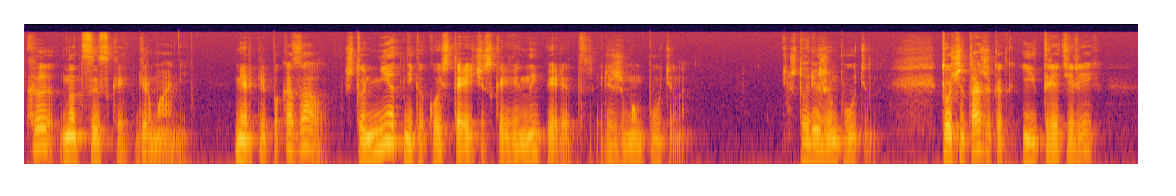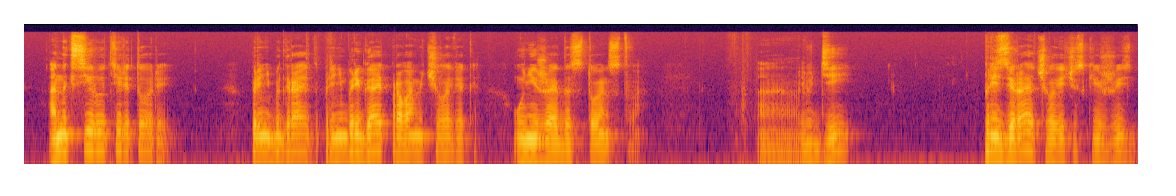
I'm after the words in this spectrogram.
к нацистской Германии. Меркель показала, что нет никакой исторической вины перед режимом Путина. Что режим Путина Точно так же, как и Третий рейх, аннексирует территории, пренебрегает, пренебрегает правами человека, унижает достоинство э, людей, презирает человеческие жизни,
